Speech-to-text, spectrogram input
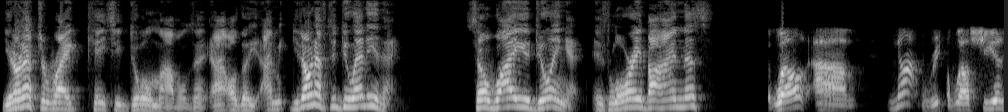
You don't have to write Cassie Dewell novels. uh, Although, I mean, you don't have to do anything. So why are you doing it? Is Lori behind this? Well, um, not re- well. She is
